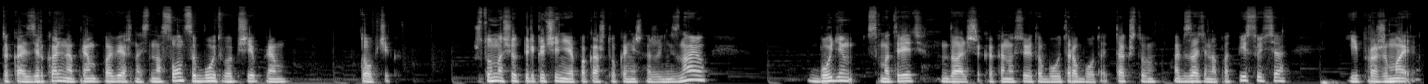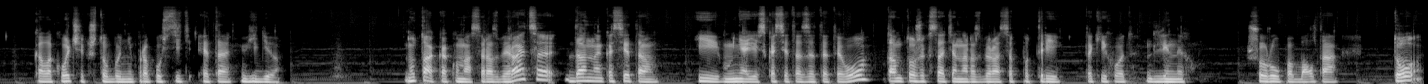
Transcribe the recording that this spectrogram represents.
такая зеркальная прям поверхность. На солнце будет вообще прям топчик. Что насчет переключения я пока что, конечно же, не знаю. Будем смотреть дальше, как оно все это будет работать. Так что обязательно подписывайся и прожимай колокольчик, чтобы не пропустить это видео. Ну так как у нас разбирается данная кассета, и у меня есть кассета ZTO, там тоже, кстати, она разбирается по три таких вот длинных шурупа болта, то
